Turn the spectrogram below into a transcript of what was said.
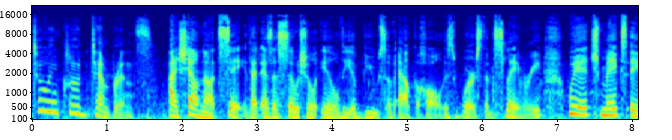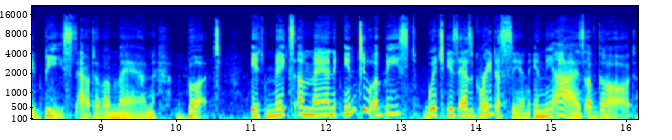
to include temperance. I shall not say that as a social ill the abuse of alcohol is worse than slavery, which makes a beast out of a man, but it makes a man into a beast, which is as great a sin in the eyes of God.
